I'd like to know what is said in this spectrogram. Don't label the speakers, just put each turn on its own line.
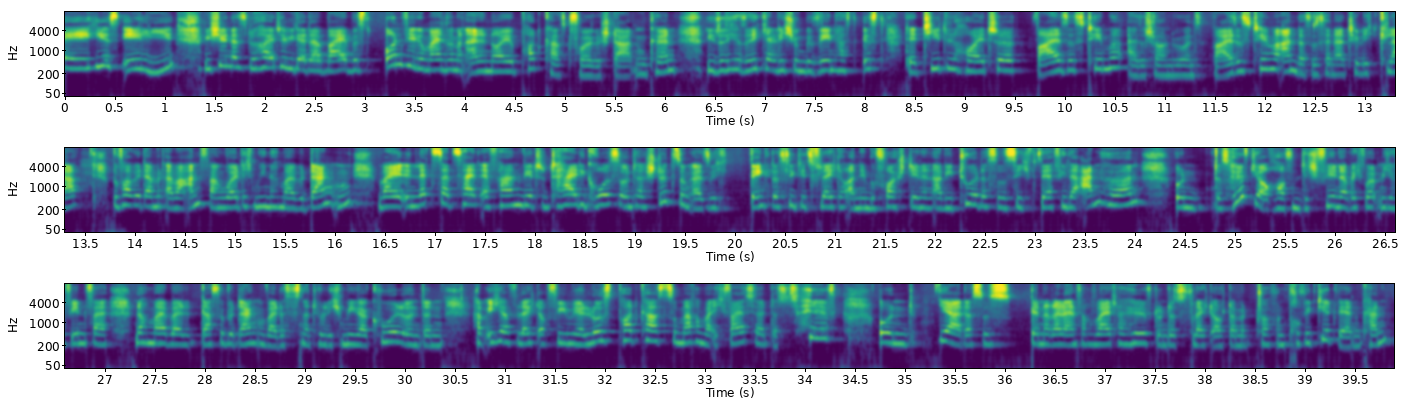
Hi, hier ist Eli. Wie schön, dass du heute wieder dabei bist und wir gemeinsam in eine neue Podcast-Folge starten können. Wie du sicherlich schon gesehen hast, ist der Titel heute Wahlsysteme. Also schauen wir uns Wahlsysteme an, das ist ja natürlich klar. Bevor wir damit aber anfangen, wollte ich mich nochmal bedanken, weil in letzter Zeit erfahren wir total die große Unterstützung. Also ich denke, das liegt jetzt vielleicht auch an dem bevorstehenden Abitur, dass es sich sehr viele anhören. Und das hilft ja auch hoffentlich vielen, aber ich wollte mich auf jeden Fall nochmal dafür bedanken, weil das ist natürlich mega cool. Und dann habe ich ja vielleicht auch viel mehr Lust, Podcasts zu machen, weil ich weiß halt, dass es hilft. Und ja, dass es generell einfach weiterhilft und dass vielleicht auch damit davon profitiert werden kann.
